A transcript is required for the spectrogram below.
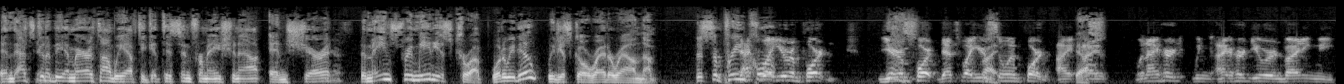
And that's going to be a marathon. We have to get this information out and share it. Yes. The mainstream media is corrupt. What do we do? We just go right around them. The Supreme That's Court. why you're important. You're Yes. important. That's why you're Right. so important. I, Yes. I when I heard when I heard you were inviting me,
